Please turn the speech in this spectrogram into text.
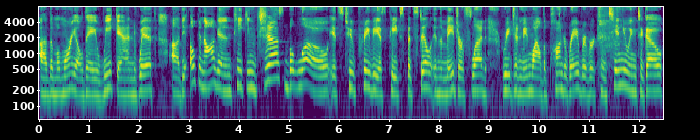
uh, the Memorial Day weekend weekend with uh, the Okanagan peaking just below its two previous peaks, but still in the major flood region. Meanwhile, the Oreille River continuing to go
